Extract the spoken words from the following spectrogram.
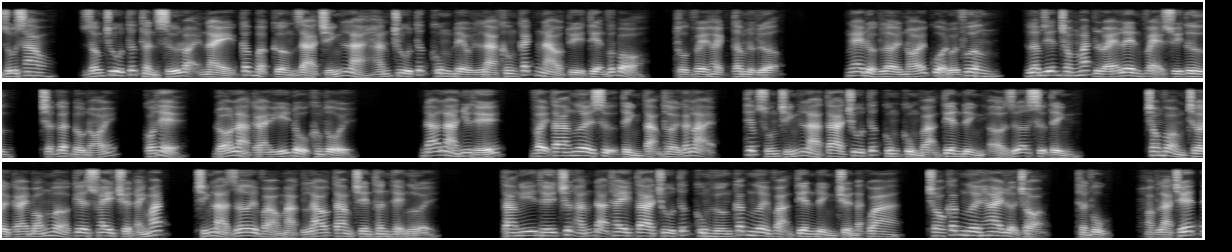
Dù sao, giống chu tức thần sứ loại này cấp bậc cường giả chính là hắn chu tức cung đều là không cách nào tùy tiện vứt bỏ, thuộc về hạch tâm lực lượng. Nghe được lời nói của đối phương, lâm diễn trong mắt lóe lên vẻ suy tư, chợt gật đầu nói, có thể, đó là cái ý đồ không tồi. Đã là như thế, vậy ta ngươi sự tình tạm thời gác lại, tiếp xuống chính là ta chu tức cung cùng vạn tiên đình ở giữa sự tình. Trong vòng trời cái bóng mở kia xoay chuyển ánh mắt, chính là rơi vào mạc lao tam trên thân thể người ta nghĩ thế trước hắn đã thay ta chu tức cung hướng các ngươi vạn tiên đỉnh truyền đạt qua, cho các ngươi hai lựa chọn, thần phục hoặc là chết.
